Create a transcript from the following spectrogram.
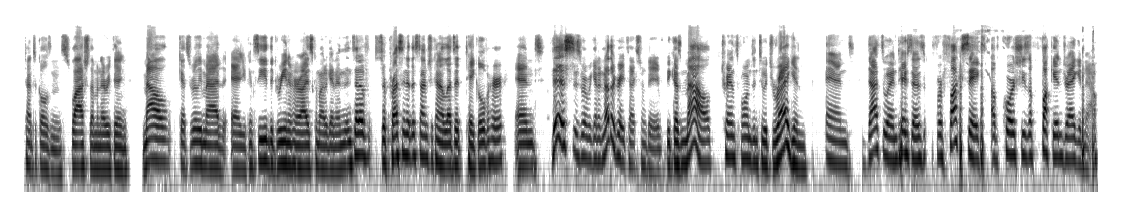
tentacles and splash them and everything. Mal gets really mad, and you can see the green in her eyes come out again. And instead of suppressing it this time, she kind of lets it take over her. And this is where we get another great text from Dave because Mal transforms into a dragon. And that's when Dave says, For fuck's sakes, of course she's a fucking dragon now.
